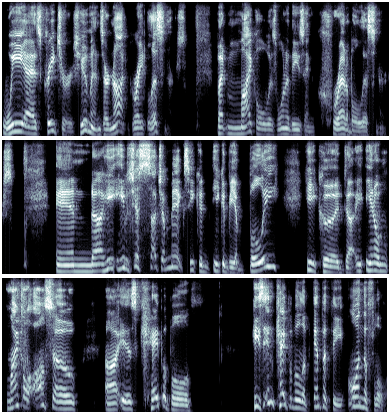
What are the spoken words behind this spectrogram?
We as creatures, humans, are not great listeners, but Michael was one of these incredible listeners. And uh, he he was just such a mix. He could he could be a bully, he could, uh, you know, Michael also uh, is capable, he's incapable of empathy on the floor.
